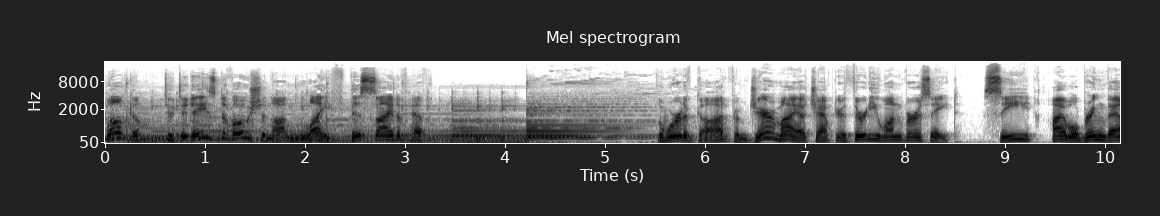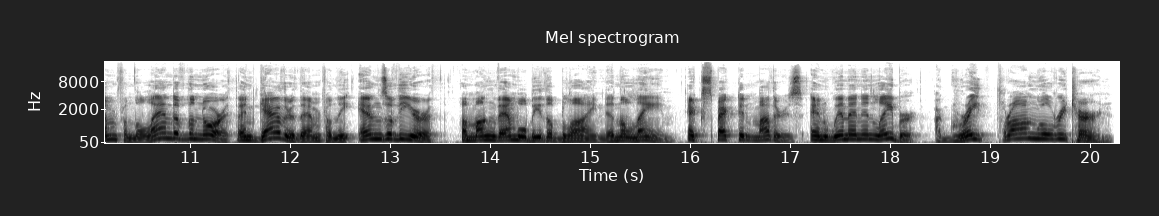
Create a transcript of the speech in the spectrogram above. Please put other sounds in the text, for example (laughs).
Welcome to today's devotion on life this side of heaven. The Word of God from Jeremiah chapter 31, verse 8. See, I will bring them from the land of the north and gather them from the ends of the earth. Among them will be the blind and the lame, expectant mothers, and women in labor. A great throng will return.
